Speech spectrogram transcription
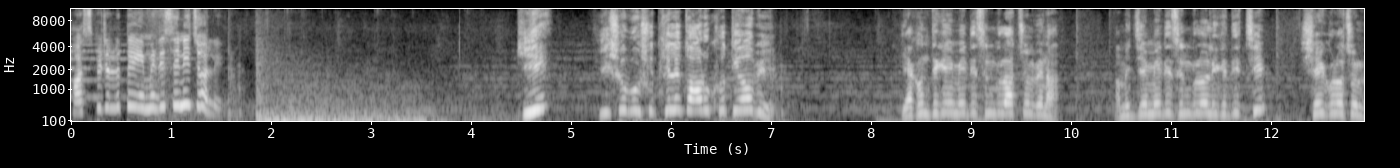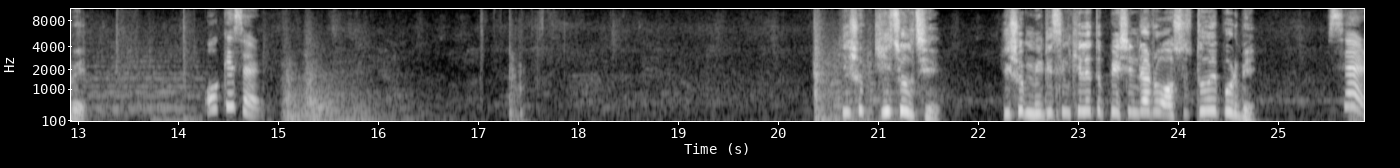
হসপিটালে তো এই মেডিসিনই চলে। কি? এসব ওষুধ খেলে তো আরও ক্ষতি হবে। এখন থেকে এই মেডিসিনগুলো আর চলবে না। আমি যে মেডিসিনগুলো লিখে দিচ্ছি সেইগুলো চলবে। Okay sir. এসব কি চলছে? এসব মেডিসিন খেলে তো পেশেন্ট আরও অসুস্থ হয়ে পড়বে। স্যার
